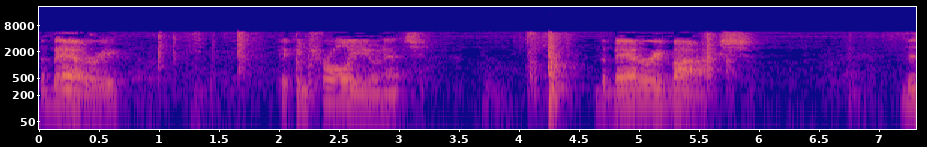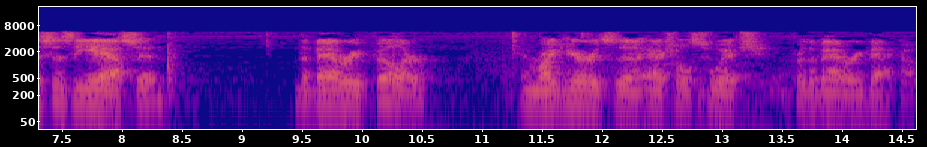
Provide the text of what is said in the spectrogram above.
the battery, the control units, the battery box. This is the acid, the battery filler, and right here is the actual switch for the battery backup.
